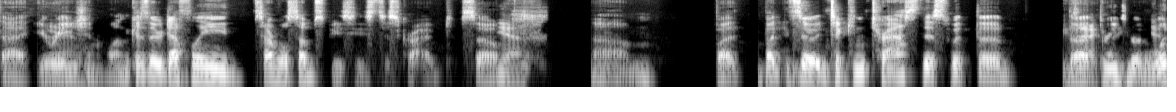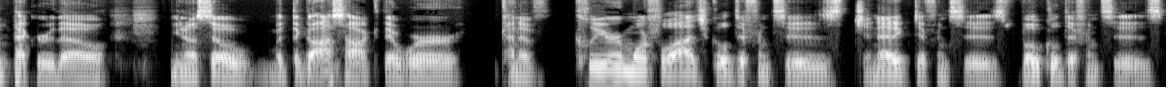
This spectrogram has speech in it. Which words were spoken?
that Eurasian yeah. one because there are definitely several subspecies described. So yeah. Um, but but so to contrast this with the the exactly. three-toed woodpecker though, you know, so with the goshawk there were kind of clear morphological differences, genetic differences, vocal differences.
